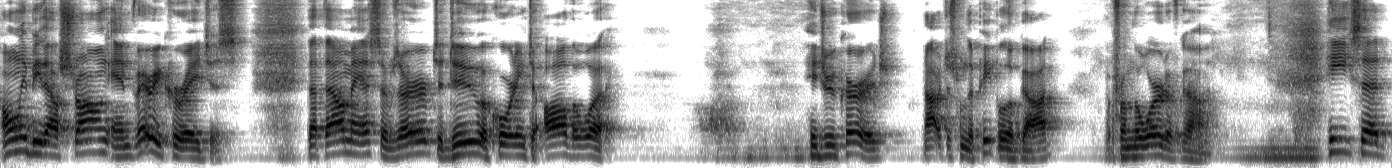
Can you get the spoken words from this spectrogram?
Only be thou strong and very courageous, that thou mayest observe to do according to all the what? He drew courage, not just from the people of God, but from the Word of God. He said,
